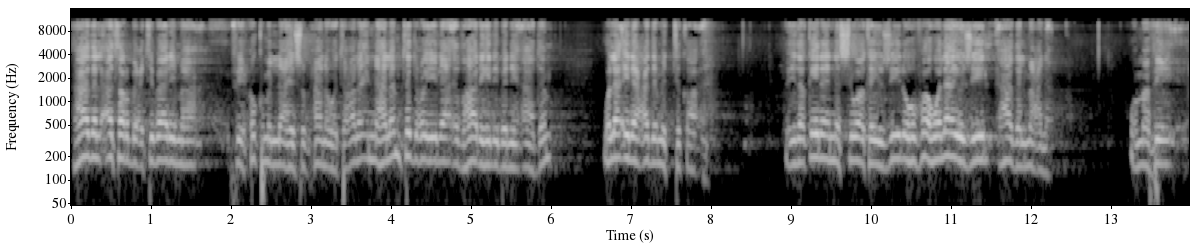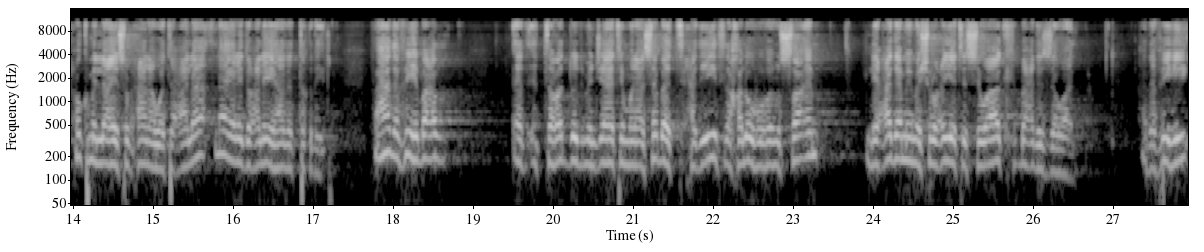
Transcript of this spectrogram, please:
هذا الأثر باعتبار ما في حكم الله سبحانه وتعالى إنها لم تدعو إلى إظهاره لبني آدم ولا إلى عدم اتقائه. فإذا قيل إن السواك يزيله فهو لا يزيل هذا المعنى. وما في حكم الله سبحانه وتعالى لا يرد عليه هذا التقدير. فهذا فيه بعض التردد من جهة مناسبة حديث لخلوف فم الصائم لعدم مشروعية السواك بعد الزوال. هذا فيه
